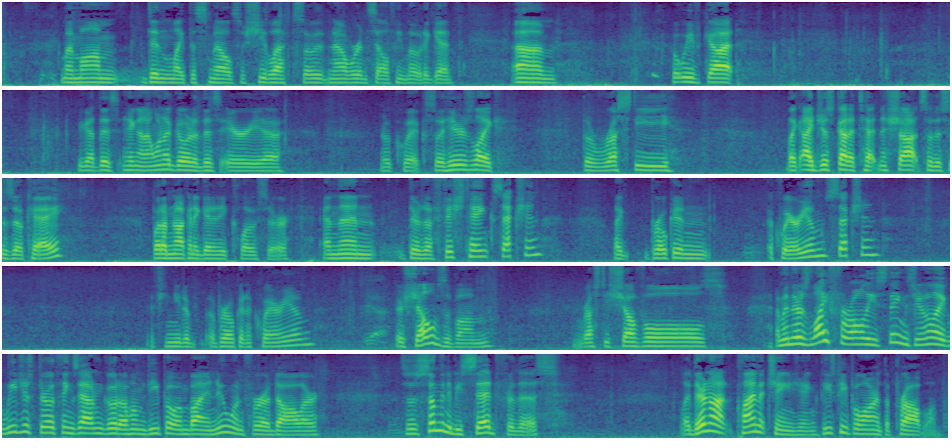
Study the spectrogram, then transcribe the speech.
my mom didn't like the smell, so she left. So now we're in selfie mode again. Um, but we've got we got this. Hang on, I want to go to this area real quick. So here's like the rusty. Like I just got a tetanus shot, so this is okay but I'm not going to get any closer. And then there's a fish tank section, like broken aquarium section. If you need a, a broken aquarium, Yeah. there's shelves of them, rusty shovels. I mean, there's life for all these things. You know, like we just throw things out and go to Home Depot and buy a new one for a dollar. So there's something to be said for this. Like they're not climate changing. These people aren't the problem.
